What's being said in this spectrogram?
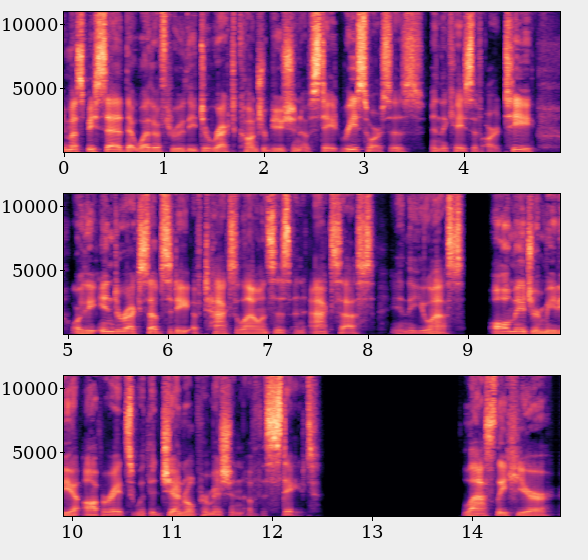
it must be said that whether through the direct contribution of state resources, in the case of RT, or the indirect subsidy of tax allowances and access, in the US, all major media operates with the general permission of the state. Lastly, here,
